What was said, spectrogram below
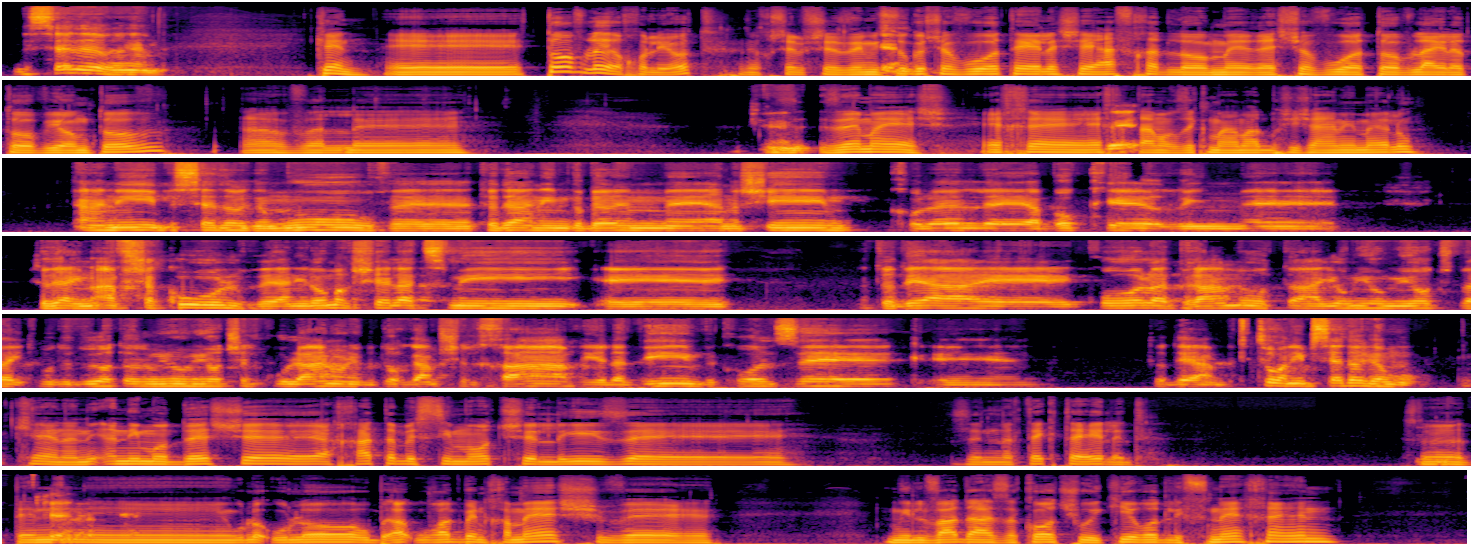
בסדר, כן, uh, טוב לא יכול להיות, אני חושב שזה כן. מסוג השבועות האלה שאף אחד לא אומר שבוע טוב, לילה טוב, יום טוב, אבל uh, כן. זה, זה מה יש, איך, איך אתה מחזיק מעמד בשישה ימים האלו? אני בסדר גמור, ואתה יודע, אני מדבר עם אנשים, כולל הבוקר עם, אתה יודע, עם אב שכול, ואני לא מרשה לעצמי, uh, אתה יודע, uh, כל הדרמות היומיומיות וההתמודדויות היומיומיות של כולנו, אני בטוח גם שלך, וילדים וכל זה, uh, אתה יודע, בקיצור, אני בסדר גמור. כן, אני, אני מודה שאחת המשימות שלי זה, זה לנתק את הילד. זאת אומרת, כן. אין, הוא, לא, הוא, לא, הוא, רק בן חמש, ו... מלבד האזעקות שהוא הכיר עוד לפני כן,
